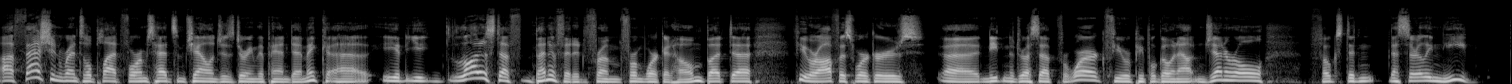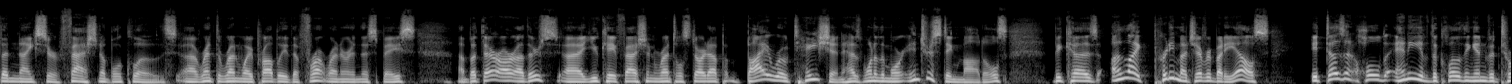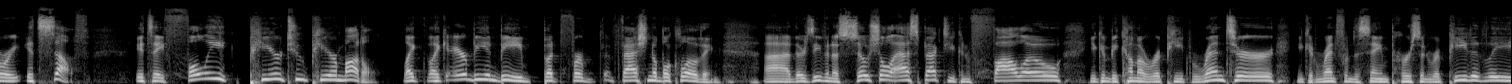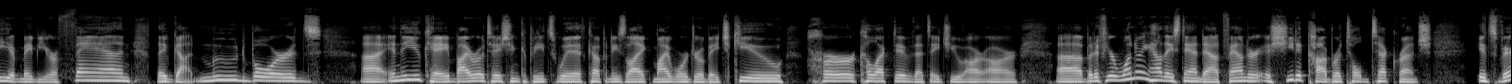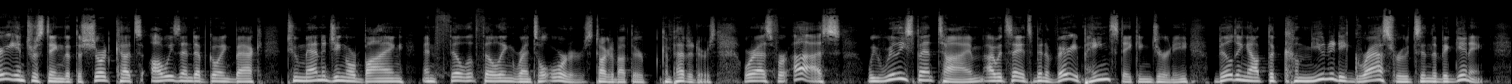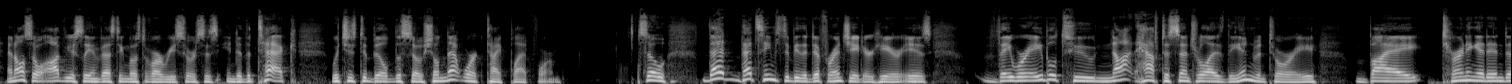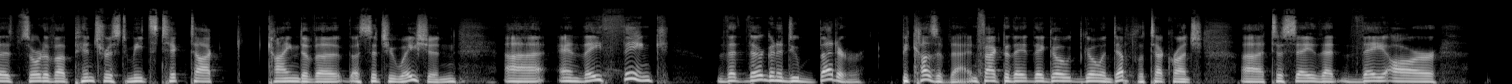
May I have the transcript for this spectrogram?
Uh, fashion rental platforms had some challenges during the pandemic. Uh, you, you, a lot of stuff benefited from from work at home, but uh, fewer office workers uh, needing to dress up for work, fewer people going out in general. Folks didn't necessarily need the nicer, fashionable clothes. Uh, Rent the Runway, probably the front runner in this space, uh, but there are others. Uh, UK fashion rental startup By Rotation has one of the more interesting models because, unlike pretty much everybody else, it doesn't hold any of the clothing inventory itself. It's a fully peer to peer model like like Airbnb, but for fashionable clothing. Uh, there's even a social aspect. You can follow. You can become a repeat renter. You can rent from the same person repeatedly. Maybe you're a fan. They've got mood boards. Uh, in the UK, By Rotation competes with companies like My Wardrobe HQ, Hurr Collective, that's H U R R. Uh, but if you're wondering how they stand out, founder Eshita Kabra told TechCrunch it's very interesting that the shortcuts always end up going back to managing or buying and fill, filling rental orders, talking about their competitors. Whereas for us, we really spent time, I would say it's been a very painstaking journey, building out the community grassroots in the beginning, and also obviously investing most of our resources into the tech, which is to build the social network type platform. So that that seems to be the differentiator here is they were able to not have to centralize the inventory by turning it into sort of a Pinterest meets TikTok kind of a, a situation. Uh, and they think that they're going to do better because of that. In fact, they, they go, go in depth with TechCrunch uh, to say that they are,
